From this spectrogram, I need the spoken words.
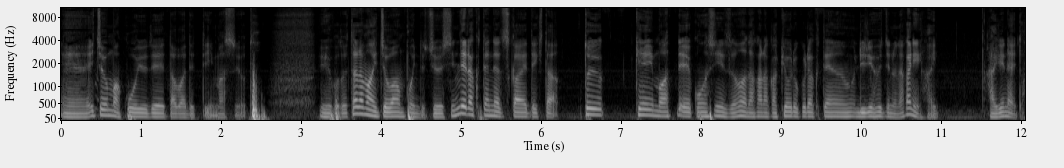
えー、一応まあこういうデータは出ていますよということで、ただまあ一応ワンポイント中心で楽天で使えてきたという経緯もあって、今シーズンはなかなか強力楽天リリーフ陣の中に入入れないと。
